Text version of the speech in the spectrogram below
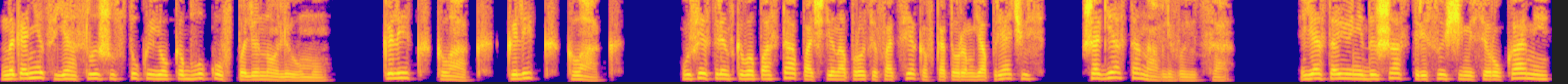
Наконец я слышу стук ее каблуков по линолеуму. Клик-клак, клик-клак. У сестринского поста, почти напротив отсека, в котором я прячусь, шаги останавливаются. Я стою не дыша, с трясущимися руками,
